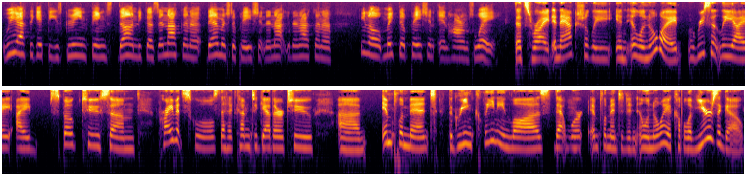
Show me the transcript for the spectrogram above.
we have to get these green things done because they're not going to damage the patient. They're not they're not going to, you know, make the patient in harm's way. That's right. And actually, in Illinois, recently I, I spoke to some private schools that had come together to um, implement the green cleaning laws that mm-hmm. were implemented in Illinois a couple of years ago.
